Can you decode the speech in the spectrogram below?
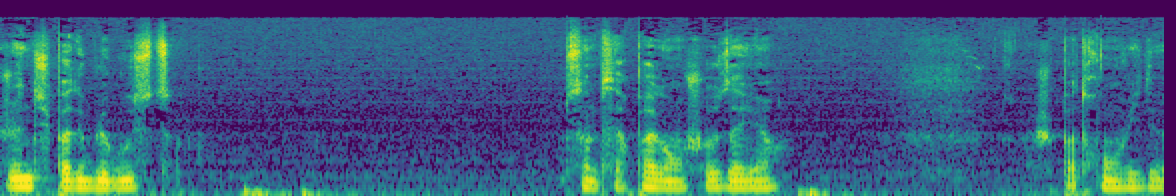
Je ne suis pas double boost. Ça me sert pas à grand chose d'ailleurs. J'ai pas trop envie de,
